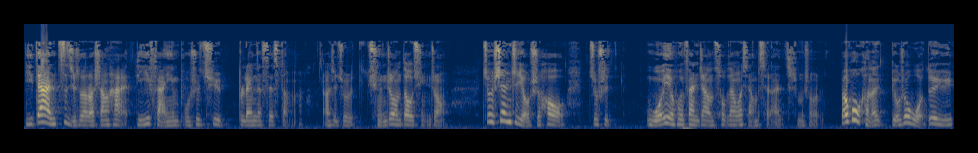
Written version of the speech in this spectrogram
一旦自己受到了伤害，第一反应不是去 blame the system 嘛，而是就是群众斗群众，就甚至有时候就是我也会犯这样的错误，但我想不起来什么时候。包括可能，比如说我对于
